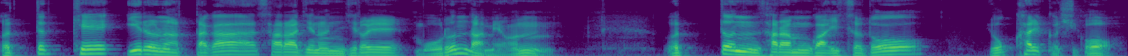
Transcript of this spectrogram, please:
어떻게 일어났다가 사라지는지를 모른다면 어떤 사람과 있어도 욕할 것이고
